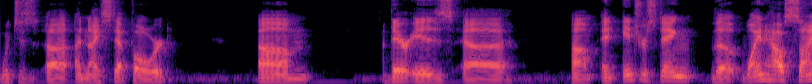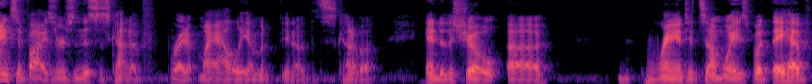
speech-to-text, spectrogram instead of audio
which is uh, a nice step forward. Um, there is uh, um, an interesting the White House science advisors, and this is kind of right up my alley. I'm a, you know this is kind of a end of the show uh, rant in some ways, but they have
